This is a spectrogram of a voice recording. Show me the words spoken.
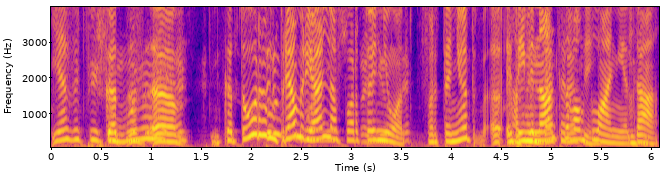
Я запишу. Можно? э, которым Вдруг прям реально фортанет. Фортанет, э, это в именно дата финансовом плане, да.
